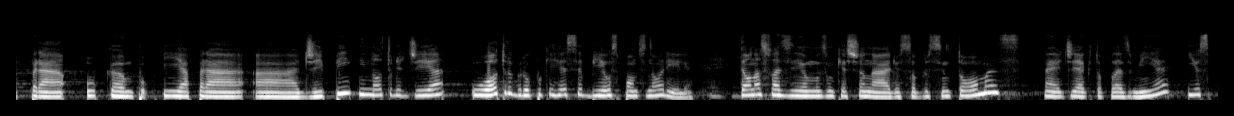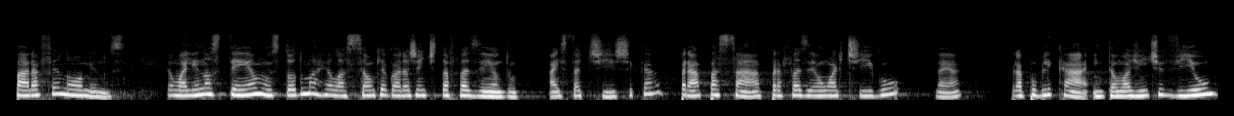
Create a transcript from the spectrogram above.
para o campo, ia para a DIP, e no outro dia o outro grupo que recebia os pontos na orelha. Então, nós fazíamos um questionário sobre os sintomas né, de ectoplasmia e os parafenômenos. Então, ali nós temos toda uma relação que agora a gente está fazendo a estatística para passar para fazer um artigo né, para publicar. Então a gente viu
